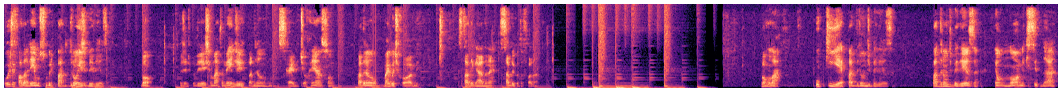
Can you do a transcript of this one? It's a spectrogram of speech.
Hoje falaremos sobre padrões de beleza. Bom, a gente poderia chamar também de padrão Scarlett Johansson, padrão Margot Robbie. Está ligado, né? Sabe do que eu tô falando. Vamos lá. O que é padrão de beleza? Padrão de beleza é o nome que se dá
